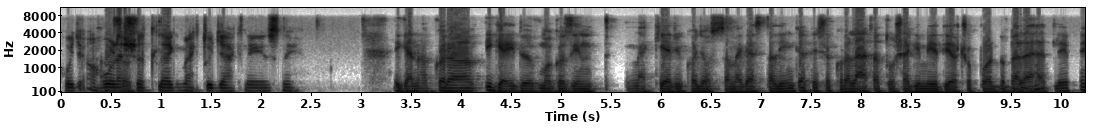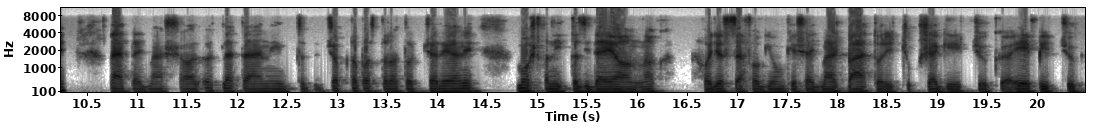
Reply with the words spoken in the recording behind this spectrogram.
hogy ahol Abszolút. esetleg meg tudják nézni. Igen, akkor a Igeidők magazint megkérjük, hogy ossza meg ezt a linket, és akkor a láthatósági média csoportba be lehet lépni, lehet egymással ötletelni, csak tapasztalatot cserélni. Most van itt az ideje annak, hogy összefogjunk és egymást bátorítsuk, segítsük, építsük.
